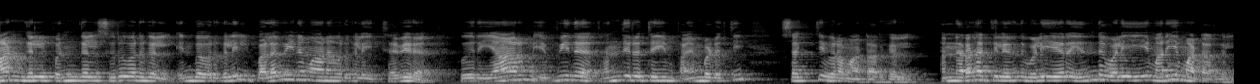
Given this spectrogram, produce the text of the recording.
ஆண்கள் பெண்கள் சிறுவர்கள் என்பவர்களில் பலவீனமானவர்களை தவிர வேறு யாரும் எவ்வித தந்திரத்தையும் பயன்படுத்தி சக்தி பெறமாட்டார்கள். அந்நரகத்திலிருந்து வெளியேற எந்த வழியையும் அறிய மாட்டார்கள்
